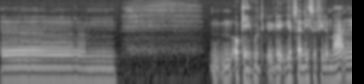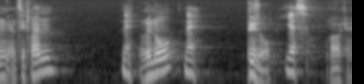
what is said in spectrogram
Ähm, okay, gut, gibt es ja nicht so viele Marken. Citroën, Nee, Renault, nee. Peugeot. Yes. Okay.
